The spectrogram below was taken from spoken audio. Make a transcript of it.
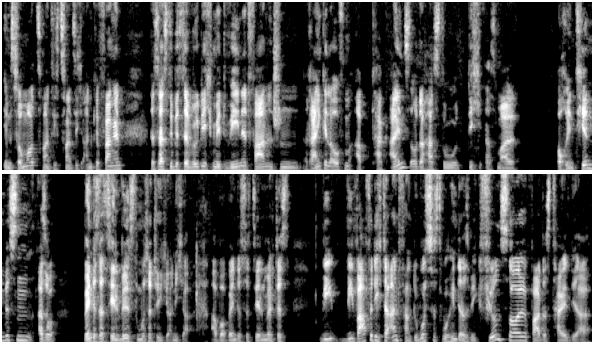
im Sommer 2020 angefangen. Das heißt, du bist ja wirklich mit wenig Fahnen schon reingelaufen ab Tag 1 oder hast du dich erstmal orientieren müssen? Also, wenn du es erzählen willst, du musst natürlich auch nicht, aber wenn du es erzählen möchtest, wie, wie war für dich der Anfang? Du wusstest, wohin der Weg führen soll? War das Teil der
